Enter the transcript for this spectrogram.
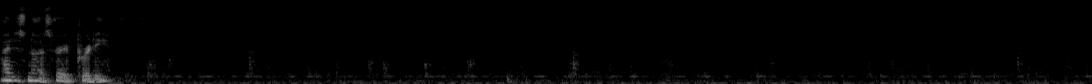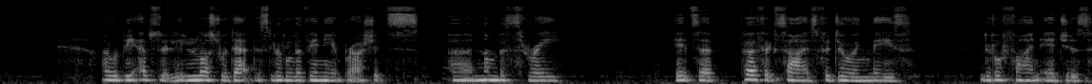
I just know it's very pretty. I would be absolutely lost without this little Lavinia brush. It's uh, number three. It's a perfect size for doing these little fine edges.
